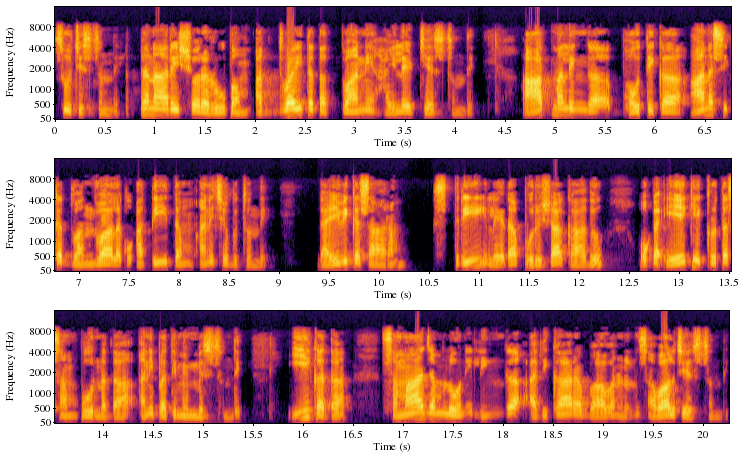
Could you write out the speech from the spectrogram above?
సూచిస్తుంది. అర్ధనారీశ్వర రూపం అద్వైత తత్వాన్ని హైలైట్ చేస్తుంది. ఆత్మలింగ భౌతిక మానసిక ద్వంద్వాలకు అతీతం అని చెబుతుంది. దైవిక సారం స్త్రీ లేదా పురుష కాదు ఒక ఏకీకృత సంపూర్ణత అని ప్రతిబింబిస్తుంది. ఈ కథ సమాజంలోని లింగ అధికార భావనలను సవాలు చేస్తుంది.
